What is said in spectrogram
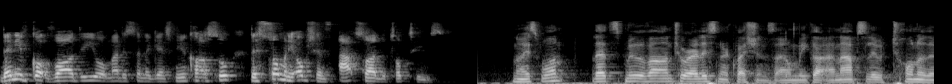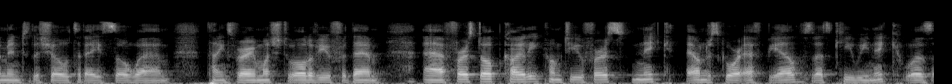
then you've got Vardy or Maddison against Newcastle. There's so many options outside the top teams. Nice one. Let's move on to our listener questions. And um, we got an absolute ton of them into the show today. So um, thanks very much to all of you for them. Uh, first up, Kylie, come to you first. Nick underscore FPL, so that's Kiwi Nick, was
